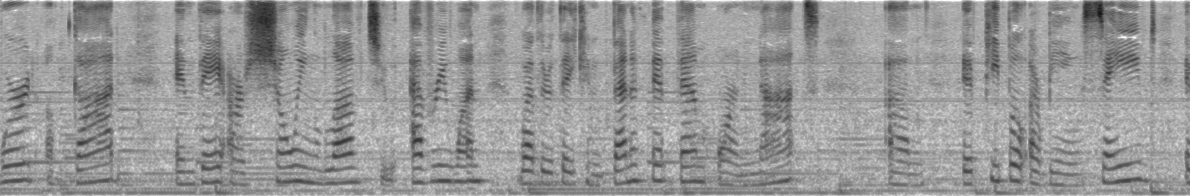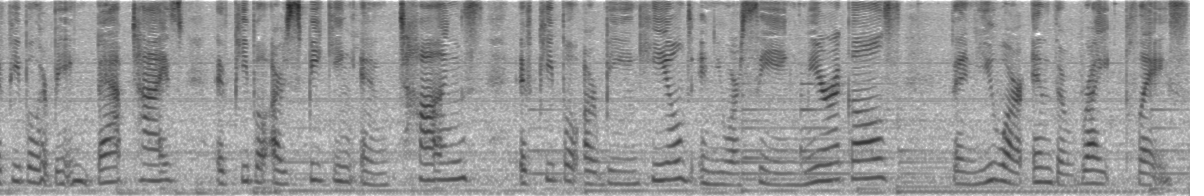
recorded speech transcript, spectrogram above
Word of God, and they are showing love to everyone, whether they can benefit them or not. Um, if people are being saved, if people are being baptized, if people are speaking in tongues, if people are being healed and you are seeing miracles, then you are in the right place.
